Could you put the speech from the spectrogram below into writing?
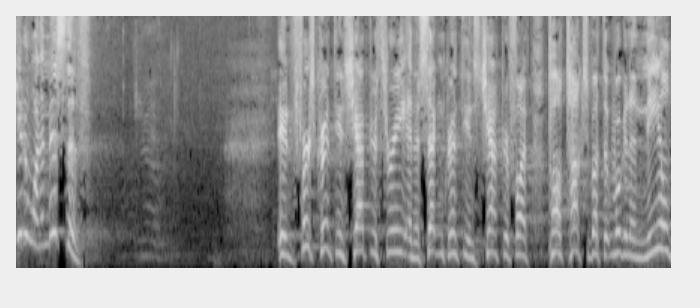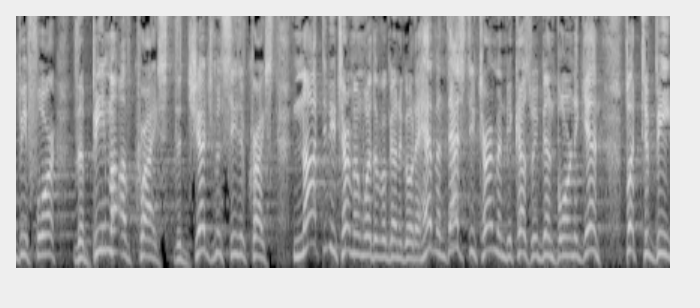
You don't want to miss this in 1 Corinthians chapter 3 and in 2 Corinthians chapter 5, Paul talks about that we're going to kneel before the bema of Christ, the judgment seat of Christ, not to determine whether we're going to go to heaven. That's determined because we've been born again, but to be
